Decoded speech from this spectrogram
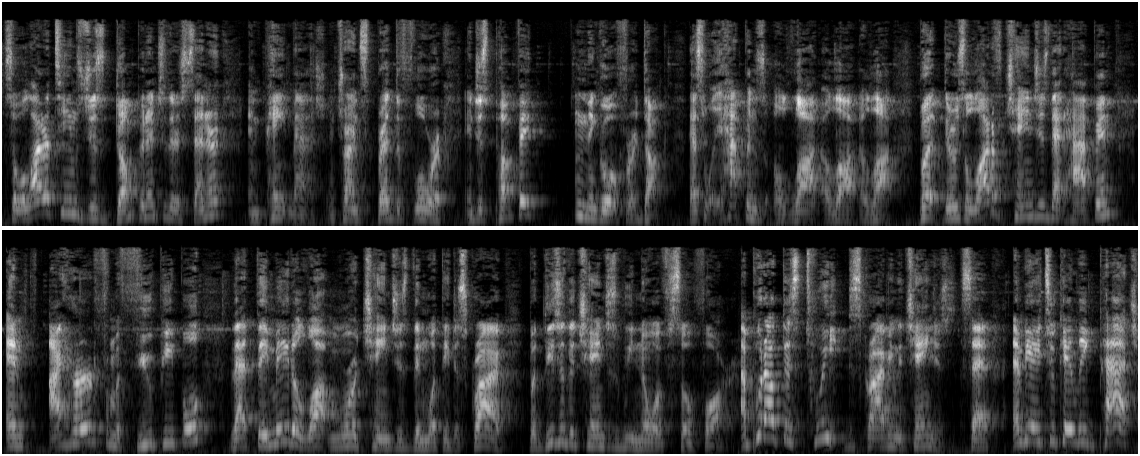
So a lot of teams just dump it into their center and paint mash and try and spread the floor and just pump fake and then go up for a dunk. That's what happens a lot, a lot, a lot. But there's a lot of changes that happen, and I heard from a few people that they made a lot more changes than what they described, but these are the changes we know of so far. I put out this tweet describing the changes. It said, NBA 2K League patch,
